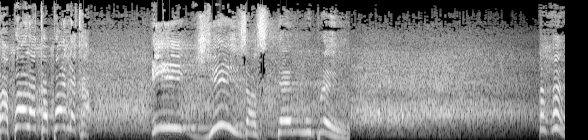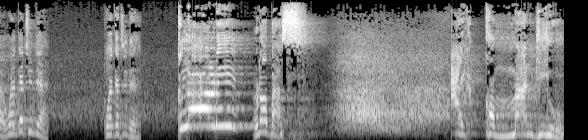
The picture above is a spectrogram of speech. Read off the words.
Bapola kapandaka. In Jesus' name we pray. Aha, we're getting there. We're getting there. Glory robbers. I command you.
